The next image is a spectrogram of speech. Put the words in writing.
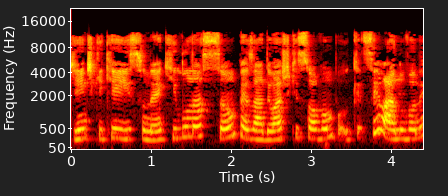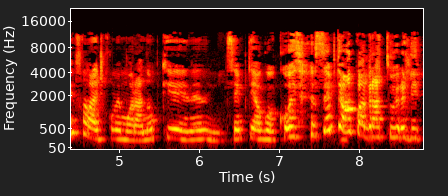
Gente, o que, que é isso, né? Que lunação pesada. Eu acho que só vamos. Sei lá, não vou nem falar de comemorar, não, porque né, sempre tem alguma coisa, sempre tem uma quadratura ali,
